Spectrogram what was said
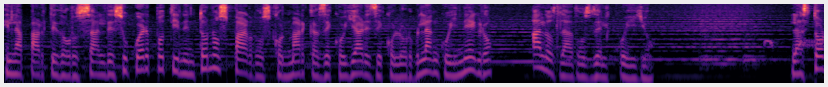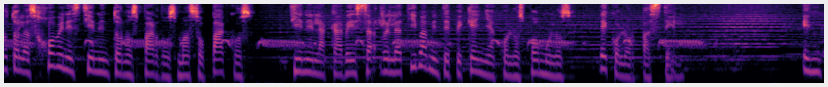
en la parte dorsal de su cuerpo tienen tonos pardos con marcas de collares de color blanco y negro a los lados del cuello. Las tórtolas jóvenes tienen tonos pardos más opacos, tienen la cabeza relativamente pequeña con los pómulos de color pastel. En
